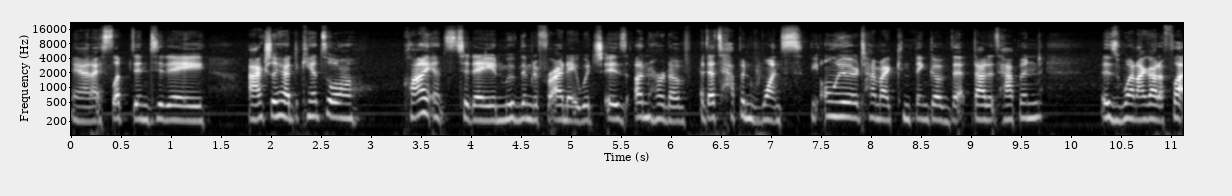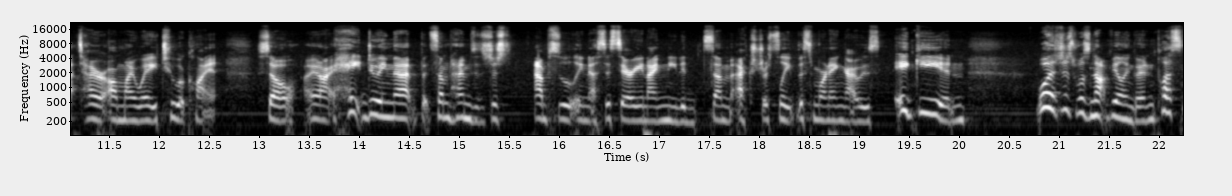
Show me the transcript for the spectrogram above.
and I slept in today. I actually had to cancel clients today and move them to Friday, which is unheard of. That's happened once. The only other time I can think of that that has happened is when I got a flat tire on my way to a client. So I, I hate doing that, but sometimes it's just absolutely necessary. And I needed some extra sleep this morning. I was achy and well, it just was not feeling good. And plus,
